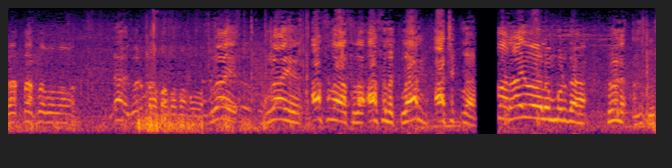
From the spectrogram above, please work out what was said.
Bak bak bak bak bak. Ya görün bak bak bak. bak. Burayı, burayı asılı asılı asılıklar açıklar. Var ay oğlum burada. Böyle dur.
